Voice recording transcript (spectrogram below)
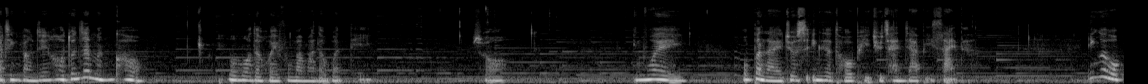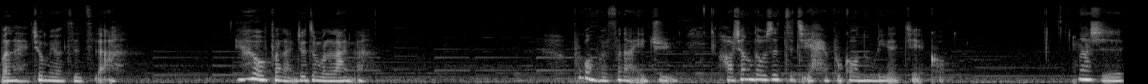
他进房间后，蹲在门口，默默的回复妈妈的问题，说：“因为我本来就是硬着头皮去参加比赛的，因为我本来就没有资质啊，因为我本来就这么烂啊。”不管回复哪一句，好像都是自己还不够努力的借口。那时，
